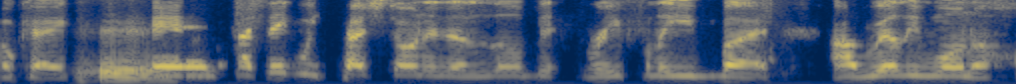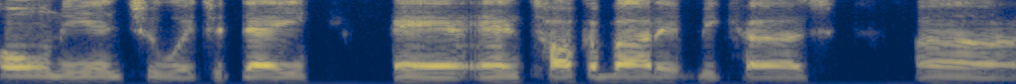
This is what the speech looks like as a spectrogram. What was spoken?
Okay. and I think we touched on it a little bit briefly, but I really want to hone into it today and, and talk about it because uh,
